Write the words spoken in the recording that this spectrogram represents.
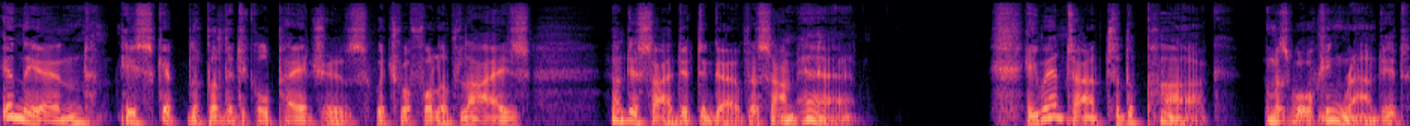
In the end, he skipped the political pages, which were full of lies, and decided to go for some air. He went out to the park and was walking round it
